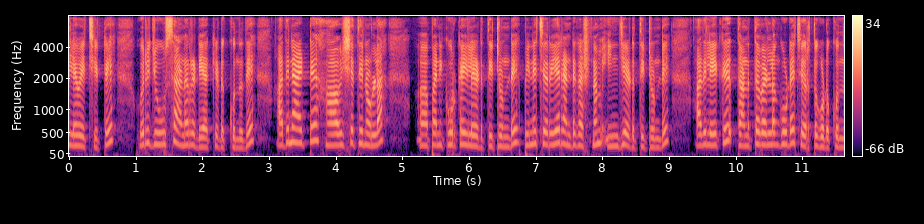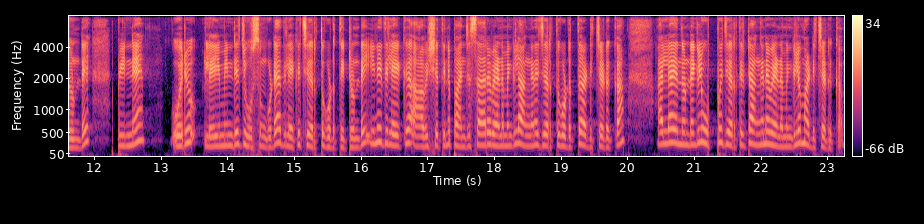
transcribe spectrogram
ഇല വെച്ചിട്ട് ഒരു ജ്യൂസാണ് റെഡിയാക്കി എടുക്കുന്നത് അതിനായിട്ട് ആവശ്യത്തിനുള്ള പനിക്കൂർക്ക ഇല എടുത്തിട്ടുണ്ട്. പിന്നെ ചെറിയ രണ്ട് കഷ്ണം ഇഞ്ചി എടുത്തിട്ടുണ്ട്. അതിലേക്ക് തണുത്ത വെള്ളം കൂടെ ചേർത്ത് കൊടുക്കുന്നുണ്ട്. പിന്നെ ഒരു ലൈമിന്റെ ജ്യൂസും കൂടെ അതിലേക്ക് ചേർത്ത് കൊടുത്തിട്ടുണ്ട്. ഇനി ഇതിലേക്ക് ആവശ്യത്തിന് പഞ്ചസാര വേണമെങ്കിൽ അങ്ങനെ ചേർത്ത് കൊടുത്ത് അടിച്ചെടുക്കാം. അല്ല എന്നുണ്ടെങ്കിൽ ഉപ്പ് ചേർത്തിട്ട് അങ്ങനെ വേണമെങ്കിലും അടിച്ചെടുക്കാം.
